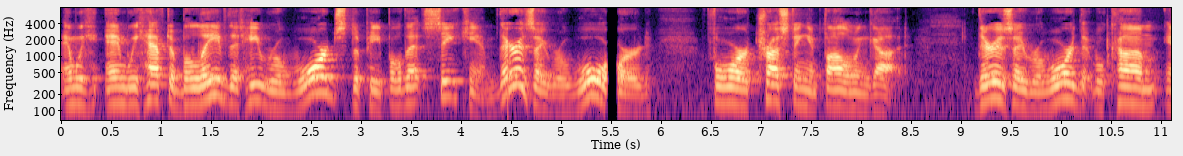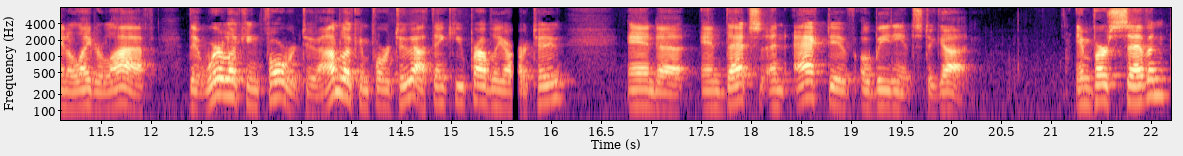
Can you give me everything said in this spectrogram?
and we and we have to believe that he rewards the people that seek him. There is a reward for trusting and following god. There is a reward that will come in a later life that we're looking forward to. I'm looking forward to. I think you probably are too. And uh, and that's an active obedience to god. In verse 7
